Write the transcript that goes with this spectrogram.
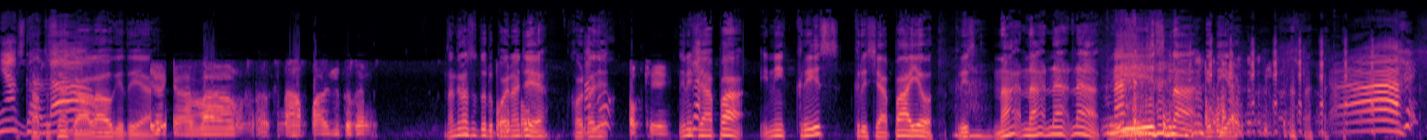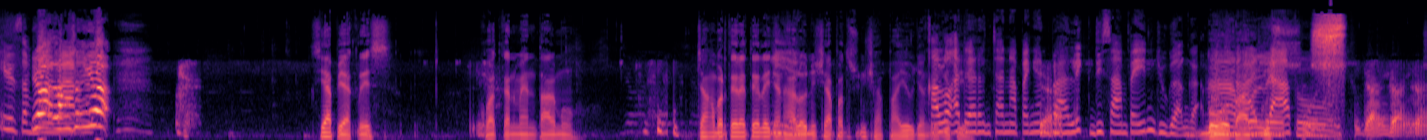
story-storynya galau. statusnya galau gitu ya. Ya galau. Kenapa gitu kan? Nanti langsung to the point aja ya. Kalau ditanya, Oke. ini siapa? Ini Chris. Chris siapa? Ayo, Chris. Nah, nah, nah, nah. Chris, nah, gitu ya. ah, yuk langsung yuk. Siap ya, Chris. Kuatkan mentalmu. Jangan bertele-tele, jangan halo ini siapa terus ini siapa yo jangan Iya. Kalau kayak gitu ada ya. rencana pengen balik disampaikan juga enggak Bo, bagus. Bu. Enggak enggak enggak.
